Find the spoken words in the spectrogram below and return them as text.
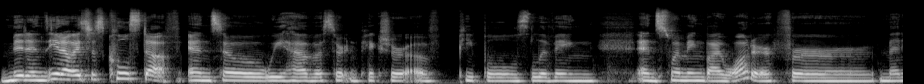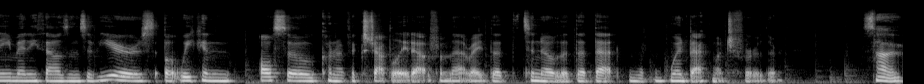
middens you know it's just cool stuff and so we have a certain picture of people's living and swimming by water for many many thousands of years but we can also kind of extrapolate out from that right that to know that that that went back much further so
